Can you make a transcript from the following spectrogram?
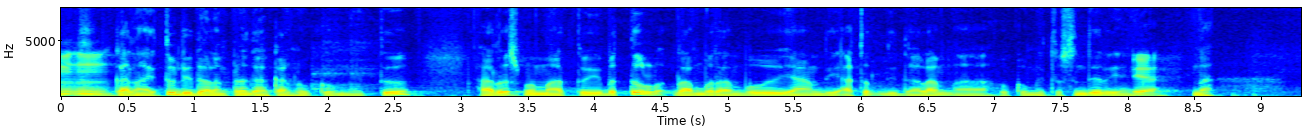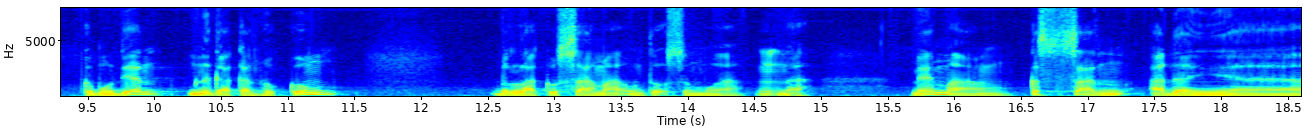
Mm-mm. Karena itu di dalam penegakan hukum itu harus mematuhi betul rambu-rambu yang diatur di dalam uh, hukum itu sendiri. Iya. Nah, kemudian menegakkan hukum berlaku sama untuk semua. Nah, memang kesan adanya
